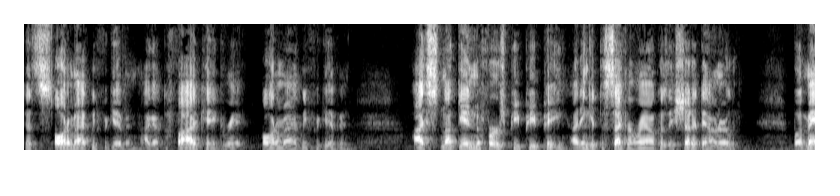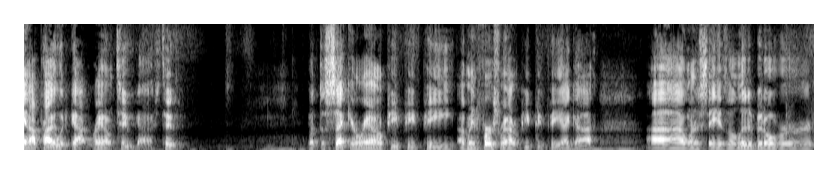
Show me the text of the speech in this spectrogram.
that's automatically forgiven. I got the 5K grant automatically forgiven. I snuck in the first PPP. I didn't get the second round because they shut it down early. But man, I probably would have got round two, guys, too. But the second round of PPP, I mean, the first round of PPP, I got uh, I want to say is a little bit over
